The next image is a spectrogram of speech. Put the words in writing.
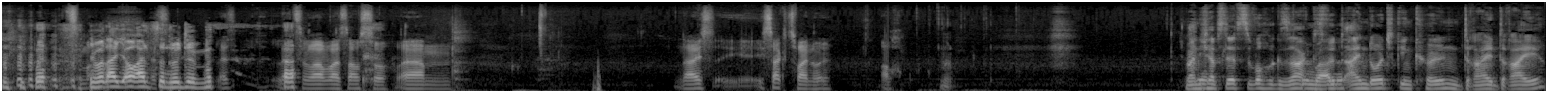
Ich wollte eigentlich auch 1 zu 0 tippen. Letz- Letztes Mal war es auch so. Ähm, na, ich, ich sag 2-0. Auch. Ich meine, ich habe es letzte Woche gesagt, es wird alles. eindeutig gegen Köln 3-3.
